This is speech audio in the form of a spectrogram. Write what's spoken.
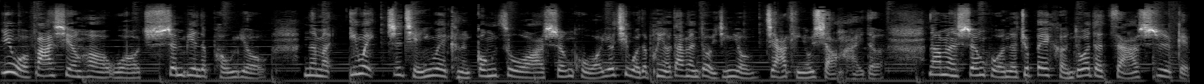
因为我发现哈，我身边的朋友，那么因为之前因为可能工作啊、生活，尤其我的朋友大部分都已经有家庭、有小孩的，那么生活呢就被很多的杂事给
